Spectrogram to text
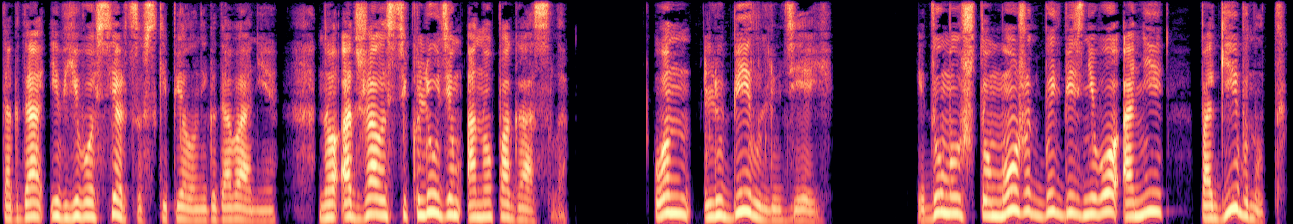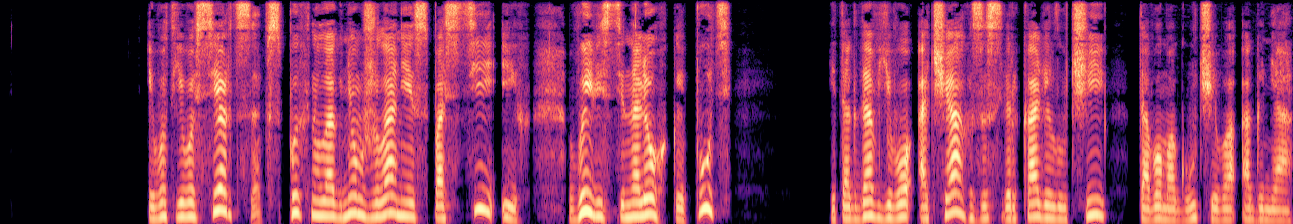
Тогда и в его сердце вскипело негодование, но от жалости к людям оно погасло. Он любил людей и думал, что, может быть, без него они погибнут. И вот его сердце вспыхнуло огнем желание спасти их, вывести на легкий путь, и тогда в его очах засверкали лучи того могучего огня.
